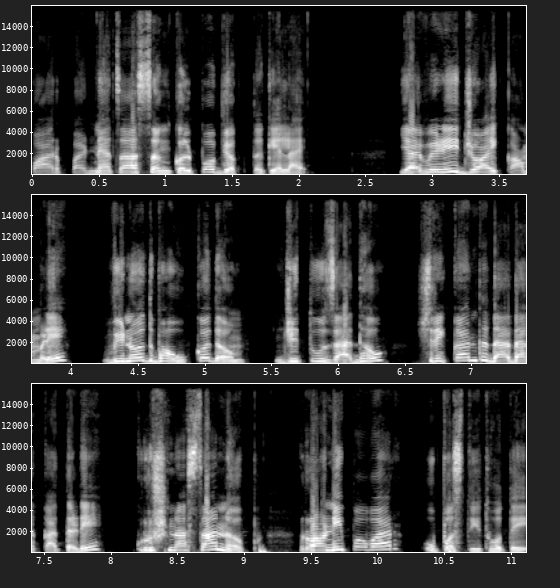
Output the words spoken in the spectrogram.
पार पाडण्याचा संकल्प व्यक्त केलाय. यावेळी जॉय कांबळे विनोद भाऊ कदम जितू जाधव श्रीकांत दादा कातडे कृष्णा सानप रॉनी पवार उपस्थित होते.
